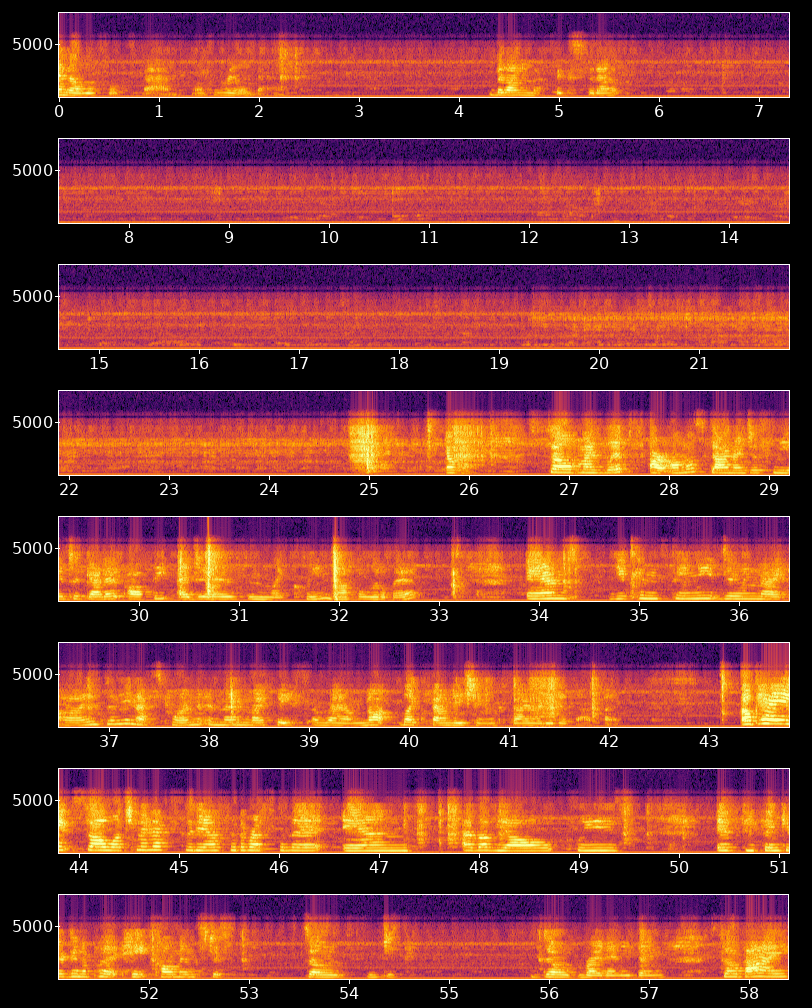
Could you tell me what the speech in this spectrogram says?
I know this looks bad, like really bad. But I'm gonna fix it up. Okay. So my lips are almost done. I just need to get it off the edges and like cleaned up a little bit. And you can see me doing my eyes in the next one and then my face around. Not like foundation because I already did that. But Okay, so watch my next video for the rest of it. And I love y'all. Please, if you think you're going to put hate comments, just don't, just don't write anything. So bye.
